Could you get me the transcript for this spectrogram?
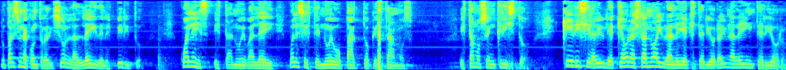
¿no parece una contradicción la ley del Espíritu? ¿Cuál es esta nueva ley? ¿Cuál es este nuevo pacto que estamos? Estamos en Cristo. ¿Qué dice la Biblia? Que ahora ya no hay una ley exterior, hay una ley interior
